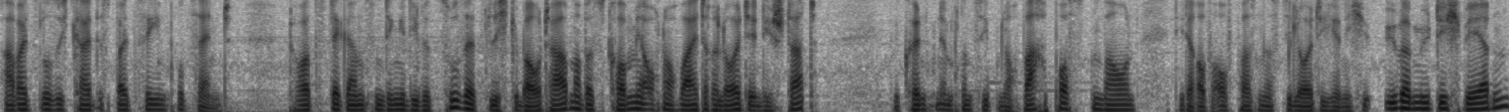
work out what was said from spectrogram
Arbeitslosigkeit ist bei 10%. Trotz der ganzen Dinge, die wir zusätzlich gebaut haben, aber es kommen ja auch noch weitere Leute in die Stadt. Wir könnten im Prinzip noch Wachposten bauen, die darauf aufpassen, dass die Leute hier nicht übermütig werden.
